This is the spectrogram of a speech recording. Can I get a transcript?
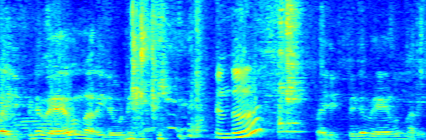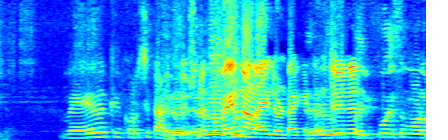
പരിപ്പിന്റെ വേവൊന്നും അറിയില്ല എന്തോ? പരിപ്പിന്റെ വേവൊന്നും അറിയില്ല. വേവൊക്കെ കുറച്ച് കൺഫ്യൂഷൻ കുറേ നാളായാലും ഉണ്ടാക്കിയിട്ട്. പരിപ്പ് വേണോ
